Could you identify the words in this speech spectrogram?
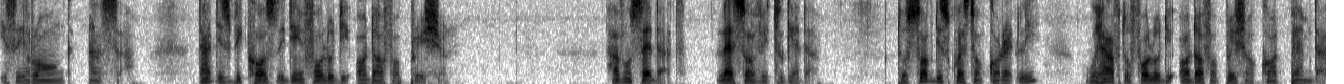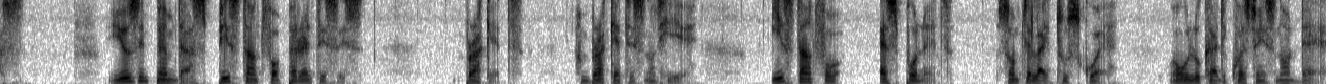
is a wrong answer. That is because they didn't follow the order of operation. Having said that, let's solve it together. To solve this question correctly, we have to follow the order of operation called PEMDAS. Using PEMDAS, P stands for parenthesis, bracket, and bracket is not here. E stands for exponent, something like 2 square. When we look at the question, it's not there.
